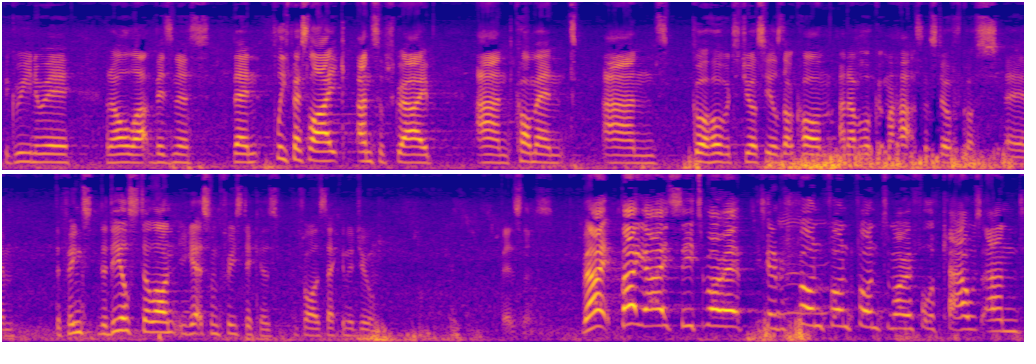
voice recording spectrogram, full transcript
the greenery, and all that business. Then please press like and subscribe and comment and go over to joeseels.com and have a look at my hats and stuff because um, the things the deal's still on. You get some free stickers before the second of June. Business. Right, bye guys. See you tomorrow. It's going to be fun, fun, fun tomorrow, full of cows and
